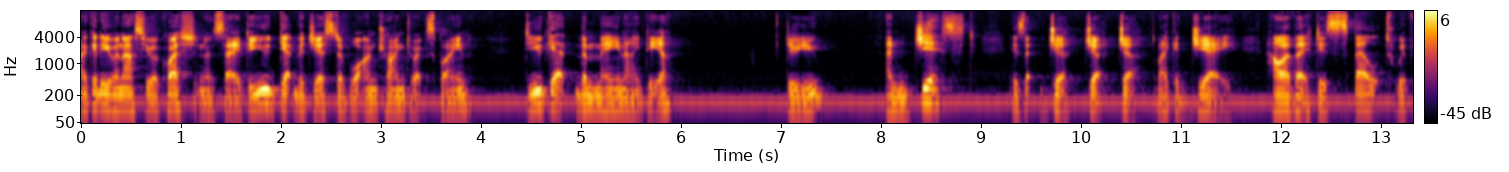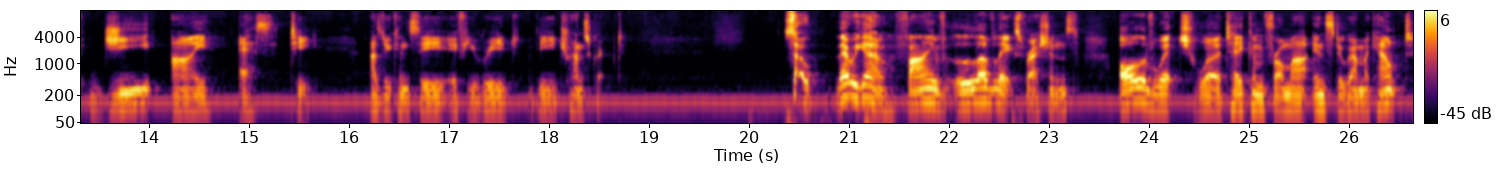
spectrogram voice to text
I could even ask you a question and say, Do you get the gist of what I'm trying to explain? Do you get the main idea? Do you? And gist is a j, j, j, like a J. However, it is spelt with G I S T, as you can see if you read the transcript. So, there we go. Five lovely expressions, all of which were taken from our Instagram account,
